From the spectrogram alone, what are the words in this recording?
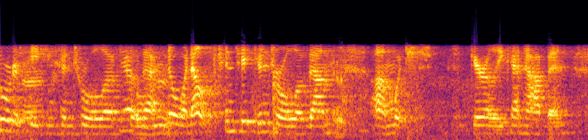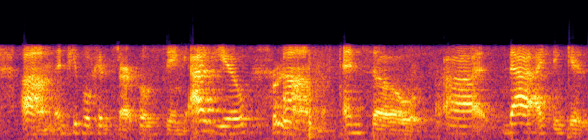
sort of taking control of, Yeah, so that good. no one else can take control of them, Okay. um, which scarily can happen, um, and people can start posting as you. Um, and so, uh, that I think is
